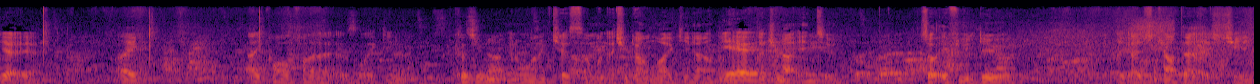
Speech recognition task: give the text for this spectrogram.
yeah, yeah, like I qualify that as like you know, because you're not gonna want to kiss someone that you don't like, you know, Yeah. that you're not into. So if you do, like I just count that as cheating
